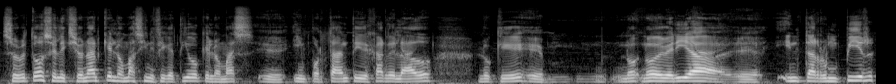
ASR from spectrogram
sobre todo seleccionar qué es lo más significativo, qué es lo más importante y dejar de lado lo que eh, no, debería eh, interrumpir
